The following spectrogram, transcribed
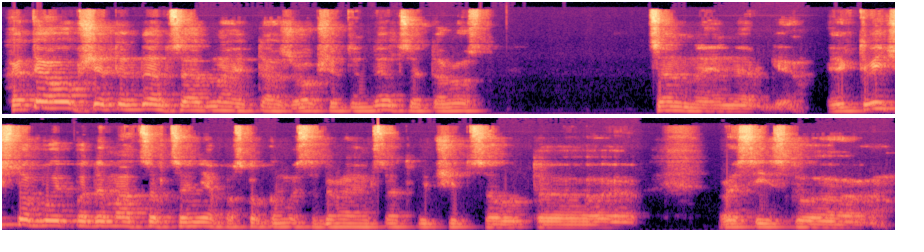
Хотя общая тенденция одна и та же. Общая тенденция – это рост цен на энергию. Электричество будет подниматься в цене, поскольку мы собираемся отключиться от э, российского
